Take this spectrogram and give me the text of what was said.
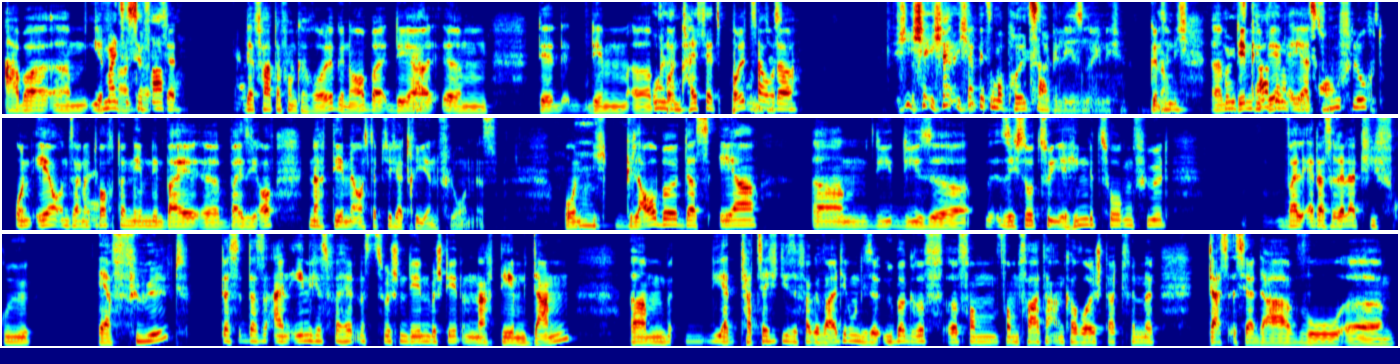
Aber ähm, ihr du meinst, Vater, ist der Vater? Ist der, der, Vater von Carol, genau, bei der, ja. ähm, der dem äh, Pol heißt er jetzt Polzer oder? Ich, ich, ich, ich habe jetzt immer Polzer gelesen eigentlich. Genau. Also ähm, dem gewährt er ja Zuflucht und er und seine ja. Tochter nehmen den bei, äh, bei sich auf, nachdem er aus der Psychiatrie entflohen ist. Und mhm. ich glaube, dass er ähm, die diese sich so zu ihr hingezogen fühlt, weil er das relativ früh erfühlt, dass, dass ein ähnliches Verhältnis zwischen denen besteht und nachdem dann ähm, ja tatsächlich diese Vergewaltigung, dieser Übergriff äh, vom, vom Vater Ankerroll stattfindet, das ist ja da, wo, äh,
